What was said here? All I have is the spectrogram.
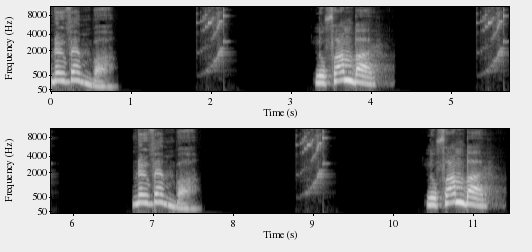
November, November, November, November,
